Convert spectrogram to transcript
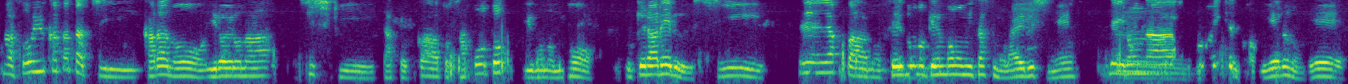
まあそういう方たちからのいろいろな知識だとか、あとサポートっていうものも受けられるし、で、やっぱあの製造の現場も見させてもらえるしね、で、いろんな意見とか見えるので、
